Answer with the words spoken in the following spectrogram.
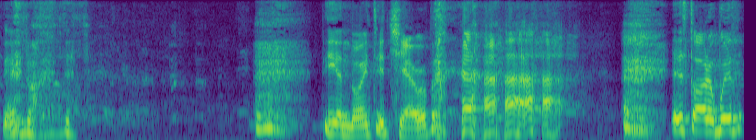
the, anointed, the anointed cherub. it started with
